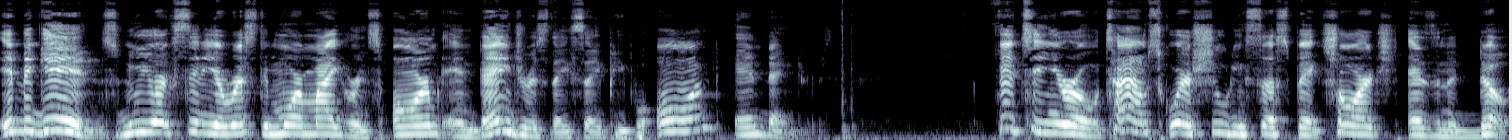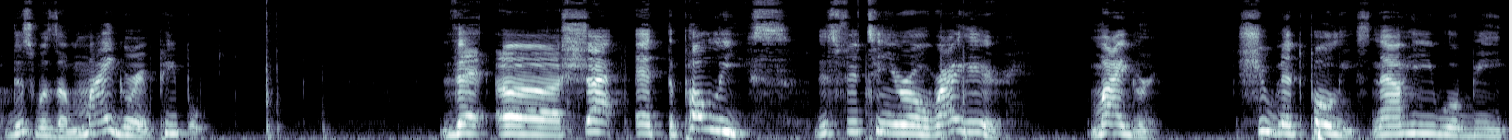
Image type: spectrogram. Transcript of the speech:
It begins. New York City arrested more migrants, armed and dangerous, they say people. Armed and dangerous. 15-year-old Times Square shooting suspect charged as an adult. This was a migrant, people, that uh, shot at the police. This 15-year-old right here, migrant, shooting at the police. Now he will be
